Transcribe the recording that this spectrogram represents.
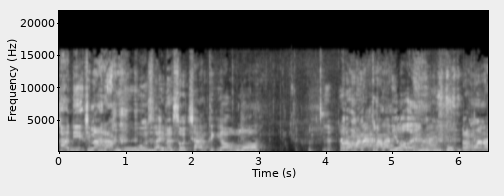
tadi Cina rakus Aina so cantik ya Allah. Orang mana? Kenalan yuk. Orang mana?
